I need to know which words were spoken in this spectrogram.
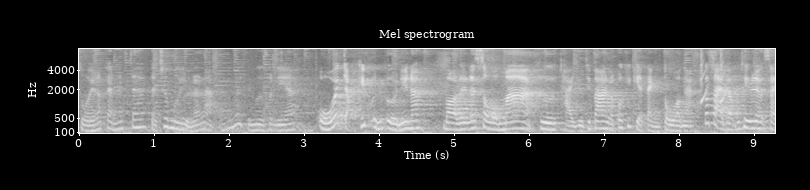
สวยแล้วกันนะจ๊ะแต่เชื่อมืออยู่แล้วล่ะโอ้ยฝีมือคนเนี้ยโอ้ยจากคลิปอื่นๆนี่นะ บอกเลยนะโซมมากคือถ่ายอยู่ที่บ้านเราก็ขี้เกียจแต่งตัวไงก็ใส่แบบบางทีเนี่ยใส่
